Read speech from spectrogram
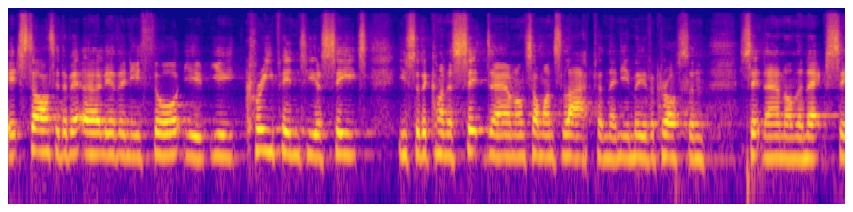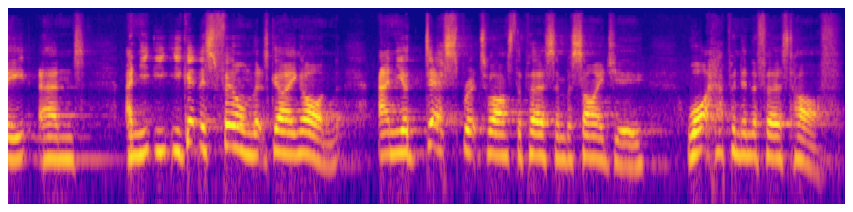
it started a bit earlier than you thought. You, you creep into your seat, you sort of kind of sit down on someone's lap, and then you move across and sit down on the next seat. And, and you, you get this film that's going on, and you're desperate to ask the person beside you, what happened in the first half?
